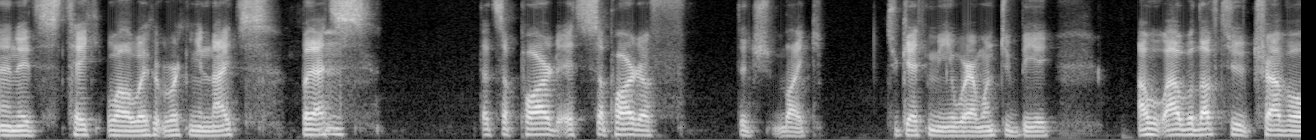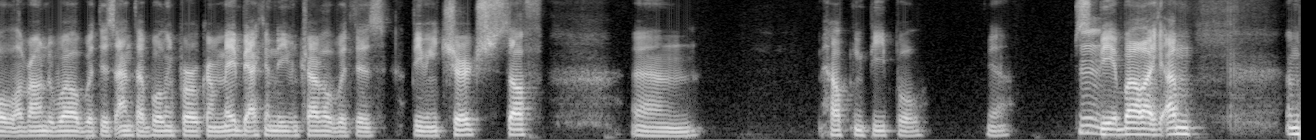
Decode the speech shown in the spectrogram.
And it's take while well, working in nights, but that's that's a part it's a part of the like to get me where I want to be. I, w- I would love to travel around the world with this anti-bullying program. Maybe I can even travel with this leaving church stuff, um, helping people. Yeah, Hmm. be but like I'm, I'm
